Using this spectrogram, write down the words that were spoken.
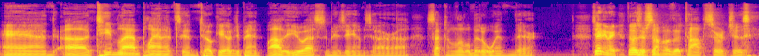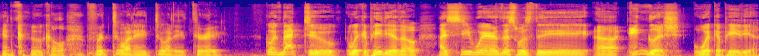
And uh, teamLab Planets in Tokyo, Japan. Wow, the U.S. museums are uh, sucking a little bit of wind there. So anyway, those are some of the top searches in Google for 2023. Going back to Wikipedia, though, I see where this was the uh, English Wikipedia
